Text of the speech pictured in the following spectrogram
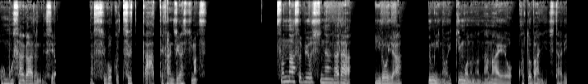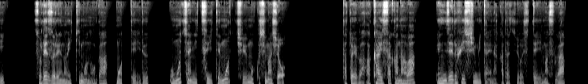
重さがあるんですよ。すごく釣ったって感じがします。そんな遊びをしながら色や海の生き物の名前を言葉にしたり、それぞれの生き物が持っているおもちゃについても注目しましょう。例えば赤い魚はエンゼルフィッシュみたいな形をしていますが、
